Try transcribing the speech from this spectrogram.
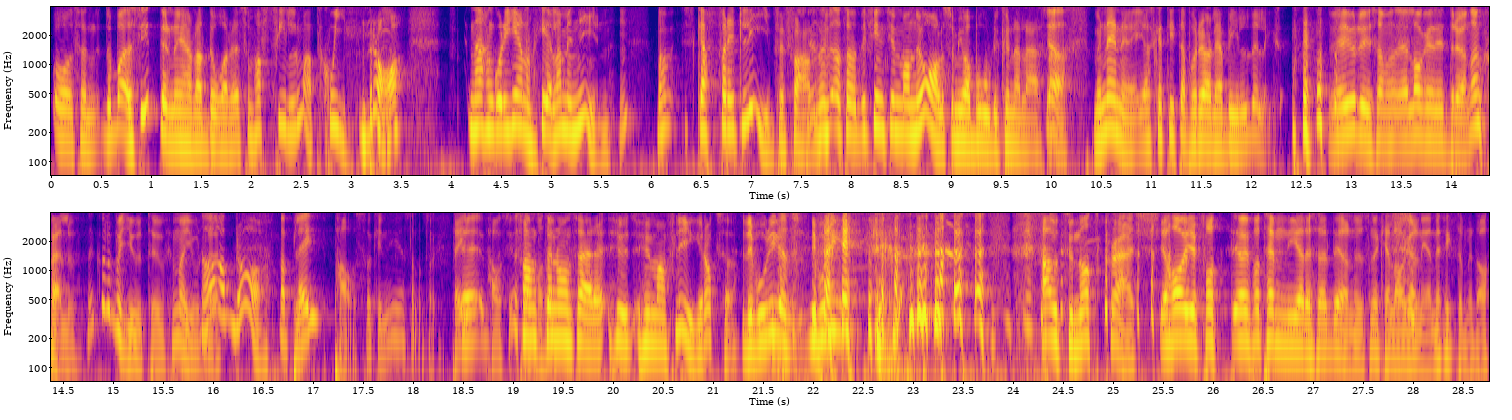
Och sen, då bara sitter den en jävla dåre som har filmat skitbra. när han går igenom hela menyn. Mm. Skaffa ett liv för fan. Alltså, det finns ju en manual som jag borde kunna läsa. Ja. Men nej nej, jag ska titta på rörliga bilder liksom. Jag gjorde ju samma, jag lagade drönaren själv. Jag kollade på youtube hur man gjorde. Ja, bra. Ja, play, paus. Okej, nu gör jag samma sak. Play, Eh, paus. Gör Fanns det sak. någon så här hur, hur man flyger också? Det borde ju. Det borde ju... How to not crash. Jag har ju fått, jag har fått hem nya reservdelar nu så nu kan jag laga den igen. Jag fick dem idag.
